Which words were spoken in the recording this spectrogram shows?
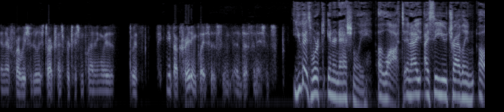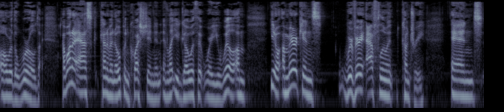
and therefore we should really start transportation planning with with thinking about creating places and, and destinations you guys work internationally a lot and I, I see you traveling all over the world. I want to ask kind of an open question and, and let you go with it where you will. Um, you know, Americans, we're a very affluent country. And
